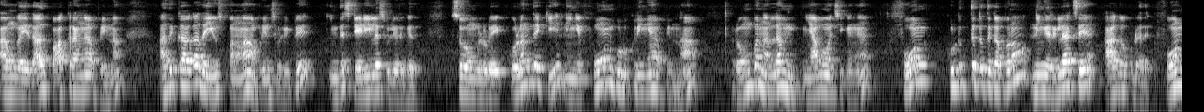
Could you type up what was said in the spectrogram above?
அவங்க ஏதாவது பார்க்குறாங்க அப்படின்னா அதுக்காக அதை யூஸ் பண்ணலாம் அப்படின்னு சொல்லிட்டு இந்த ஸ்டடியில் சொல்லியிருக்குது ஸோ உங்களுடைய குழந்தைக்கு நீங்கள் ஃபோன் கொடுக்குறீங்க அப்படின்னா ரொம்ப நல்லா ஞாபகம் வச்சுக்கோங்க. ஃபோன் கொடுத்துட்டதுக்கு அப்புறம் நீங்கள் ரிலாக்ஸே ஆகக்கூடாது. ஃபோன்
